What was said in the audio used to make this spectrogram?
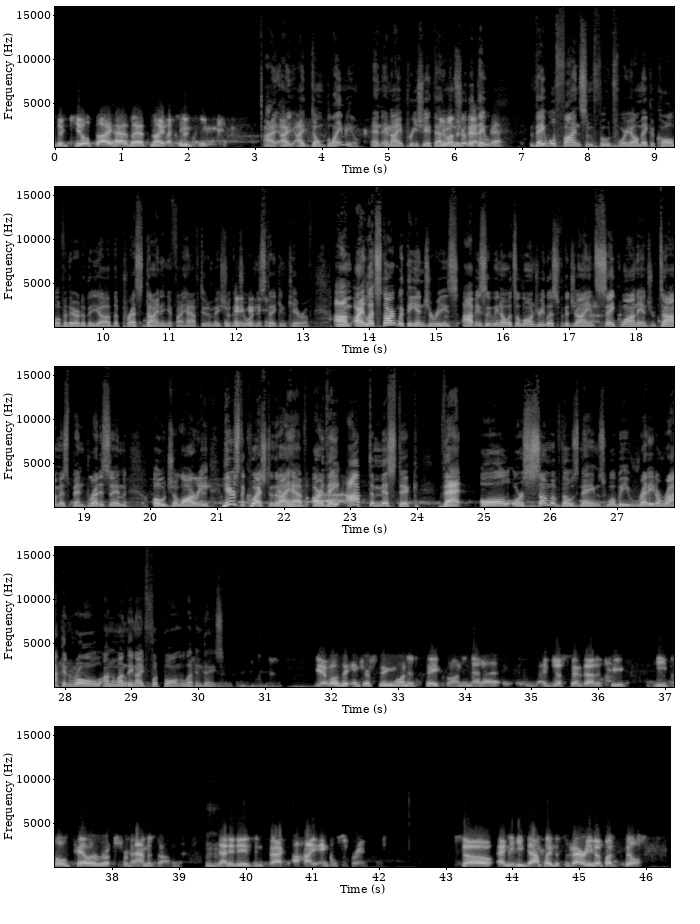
the guilt I had last night. I couldn't sleep. I, I, I don't blame you, and and I appreciate that. I'm sure that they? Yeah. They will find some food for you. I'll make a call over there to the uh, the press dining if I have to to make sure that Jordan is taken care of. Um, all right, let's start with the injuries. Obviously, we know it's a laundry list for the Giants: Saquon, Andrew Thomas, Ben Bredeson, Ojulari. Here's the question that I have: Are they optimistic that all or some of those names will be ready to rock and roll on Monday Night Football in 11 days? Yeah, well, the interesting one is Saquon in that I I just sent out a tweet. He told Taylor Rooks from Amazon Mhm. that it is in fact a high ankle sprain. So, and he downplayed the severity of it, but still,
